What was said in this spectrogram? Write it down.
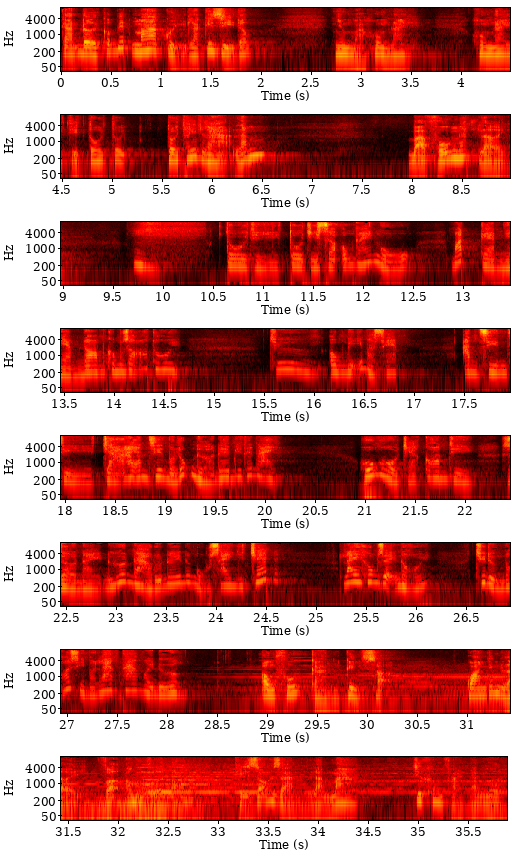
Cả đời có biết ma quỷ là cái gì đâu. Nhưng mà hôm nay Hôm nay thì tôi tôi tôi thấy lạ lắm. Bà Phú ngắt lời. Ừ, tôi thì, tôi chỉ sợ ông ngáy ngủ, Mắt kèm nhèm non không rõ thôi. Chứ ông nghĩ mà xem, Ăn xin thì chả ai ăn xin vào lúc nửa đêm như thế này. Huống hồ trẻ con thì Giờ này đứa nào đứa nấy nó ngủ say như chết ấy. Lay không dậy nổi, Chứ đừng nói gì mà lang thang ngoài đường. Ông Phú càng kinh sợ. Qua những lời vợ ông vừa nói Thì rõ ràng là ma Chứ không phải là người.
